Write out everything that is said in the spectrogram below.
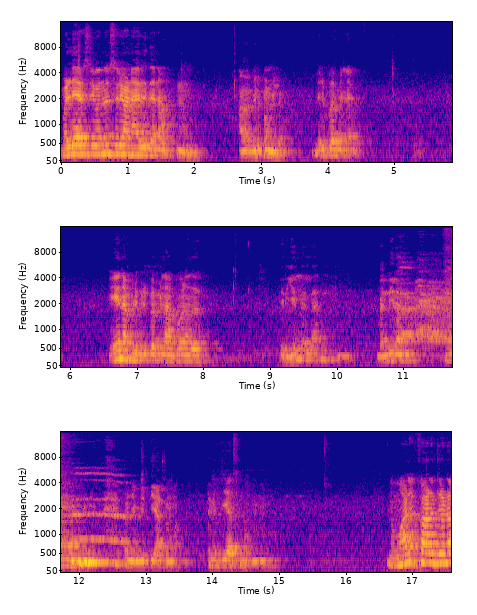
வெள்ளை அரிசி வந்து சரியான அரிதானா. அது விருப்பம் இல்லை விருப்பம் இல்லை ஏன் அப்படி விருப்பம் இல்லை போனது தெரியல எல்லாரும். கொஞ்சம் வித்தியாசமா. வித்தியாசமா. இந்த மழை காலத்துல விட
